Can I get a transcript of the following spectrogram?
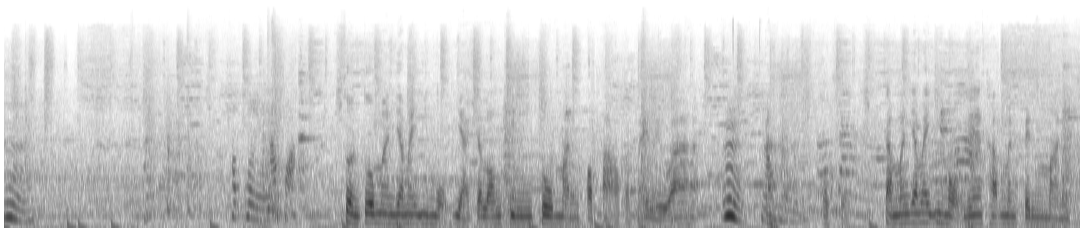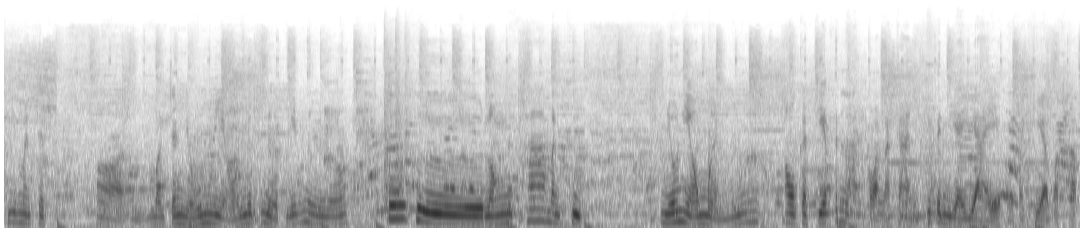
อืมชอบตัวนี้มากกว่าส่วนตัวมันยามาอิโมะอยากจะลองกินตัวมันเปล่าๆก่อนไหมหรือว่า อืมลองดู โอเคแต่มันยามาอิโมะเนี่ยครับมันเป็นมันที่มันจะเอ่อ มันจะเหนียวเหนียวหนึบหนึบๆนิดนึงเนาะก็คือลองนึกภาพมันคือเหนียวเหนียวๆเหมือนเอากระเจี๊ยบเป็นหลักก่อนละกันที่เป็นใยๆของกระเจี๊ยบอะครับ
